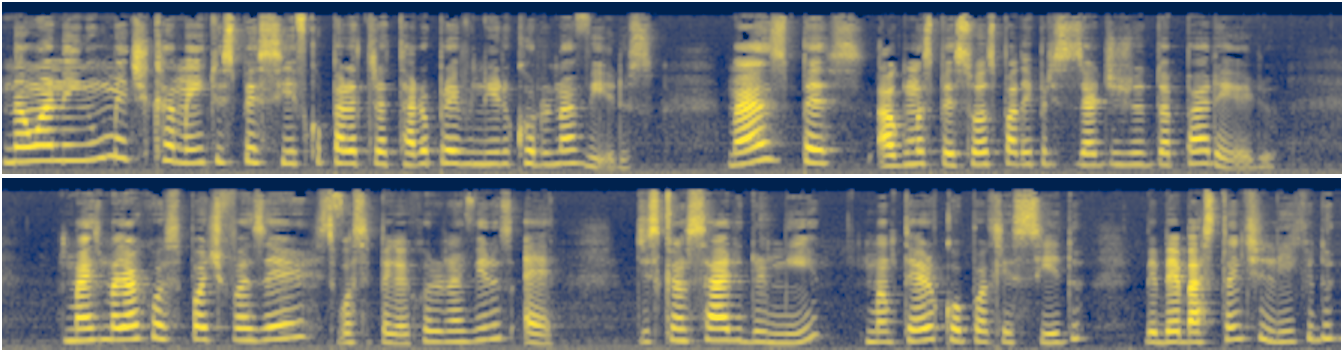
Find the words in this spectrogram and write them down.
Não há nenhum medicamento específico para tratar ou prevenir o coronavírus, mas pe algumas pessoas podem precisar de ajuda do aparelho. Mas o melhor que você pode fazer, se você pegar coronavírus, é descansar e dormir, manter o corpo aquecido, beber bastante líquido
